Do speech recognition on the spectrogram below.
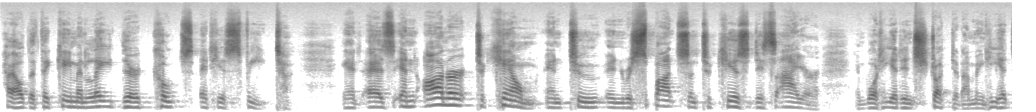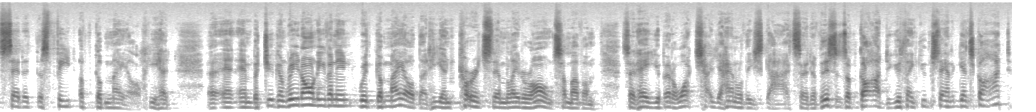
how that they came and laid their coats at his feet and as in honor to him and to in response unto his desire and what he had instructed. I mean, he had said at the feet of Gamaliel. He had, uh, and, and but you can read on even in, with Gamaliel that he encouraged them later on. Some of them said, "Hey, you better watch how you handle these guys." Said, "If this is of God, do you think you can stand against God?"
